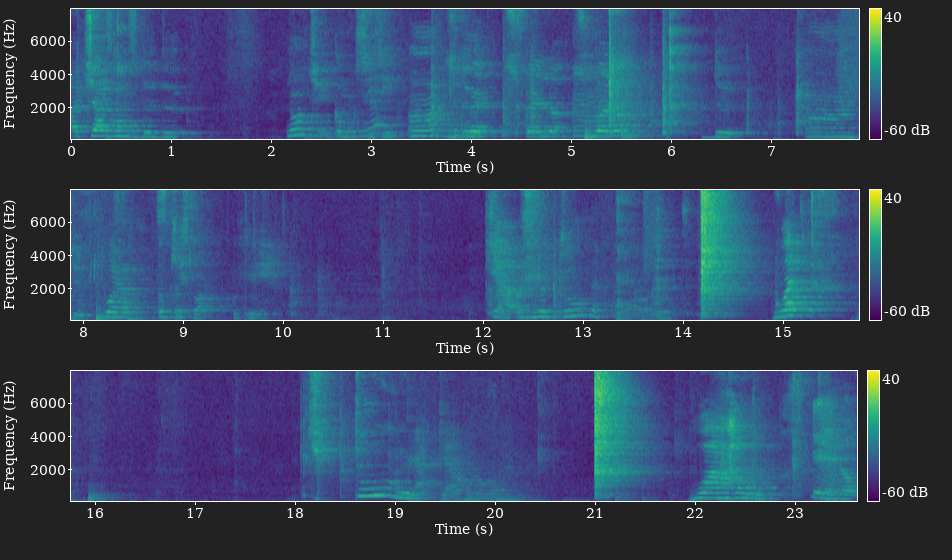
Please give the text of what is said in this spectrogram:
Ah, tu avances de deux. Non, tu commences ici. Un, Tu deux, fais, tu fais là, tu vas là. deux. Un, deux. Voilà. Ok. Ok. Car je tourne. What? Tu tournes la carotte. Waouh. Et là,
